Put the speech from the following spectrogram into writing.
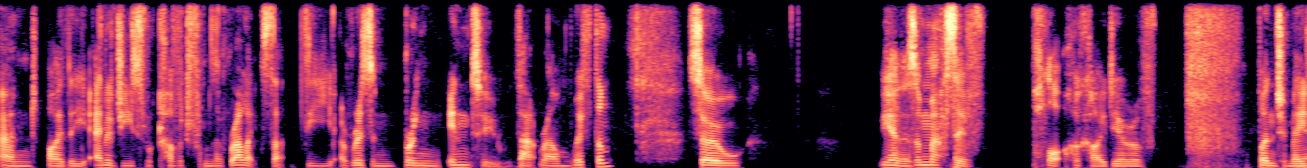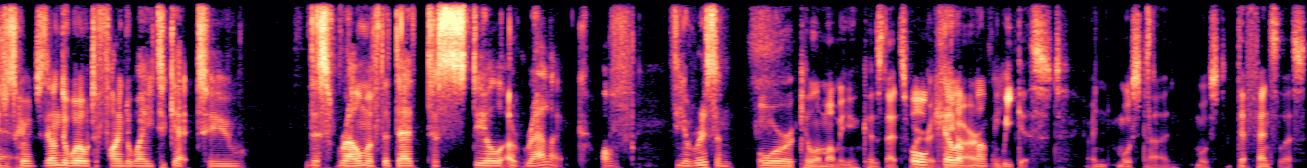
and by the energies recovered from the relics that the Arisen bring into that realm with them. So, yeah, there's a massive plot hook idea of a bunch of mages Yeah. going to the underworld to find a way to get to this realm of the dead to steal a relic of the Arisen. or kill a mummy because that's Or where kill they are mummy. weakest and most uh, most defenseless.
